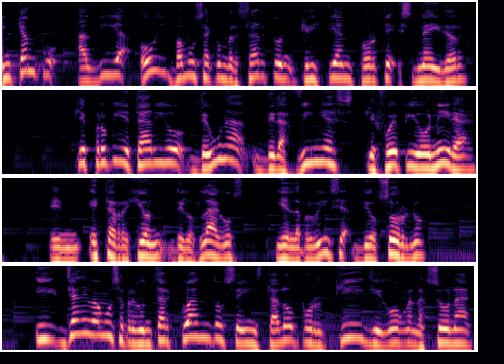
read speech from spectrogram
En Campo al Día, hoy vamos a conversar con Cristian Porte Schneider, que es propietario de una de las viñas que fue pionera en esta región de los lagos y en la provincia de Osorno. Y ya le vamos a preguntar cuándo se instaló, por qué llegó a la zona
